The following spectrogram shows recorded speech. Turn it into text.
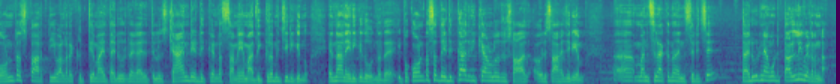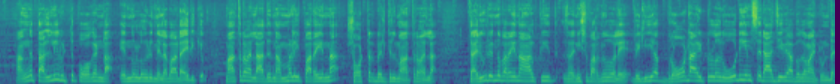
കോൺഗ്രസ് പാർട്ടി വളരെ കൃത്യമായി തരൂരിന്റെ കാര്യത്തിൽ സ്റ്റാൻഡ് എടുക്കേണ്ട സമയം അതിക്രമിച്ചിരിക്കുന്നു എന്നാണ് എനിക്ക് തോന്നുന്നത്. ഇപ്പോൾ കോൺഗ്രസ് അത് എടുക്കാതിരിക്കാനുള്ള ഒരു ഒരു സാഹചര്യം മനസ്സിലാക്കുന്നതനുസരിച്ച് തരൂരിനെ അങ്ങോട്ട് തള്ളിവിടണ്ട അങ്ങ് തള്ളി വിട്ട് പോകണ്ട എന്നുള്ള ഒരു നിലപാടായിരിക്കും. മാത്രമല്ല അത് നമ്മൾ ഈ പറയുന്ന ഷോർട്ടർ ബെൽറ്റിൽ മാത്രമല്ല തരൂർ എന്ന് പറയുന്ന ആൾക്ക് ഈ സനീഷ് പറഞ്ഞതുപോലെ വലിയ ബ്രോഡായിട്ടുള്ള ഒരു ഓഡിയൻസ് രാജ്യവ്യാപകമായിട്ടുണ്ട്.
